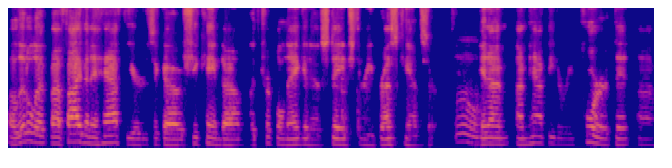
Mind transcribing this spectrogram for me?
a little about five and a half years ago, she came down with triple negative stage three breast cancer. Ooh. And I'm, I'm happy to report that um,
